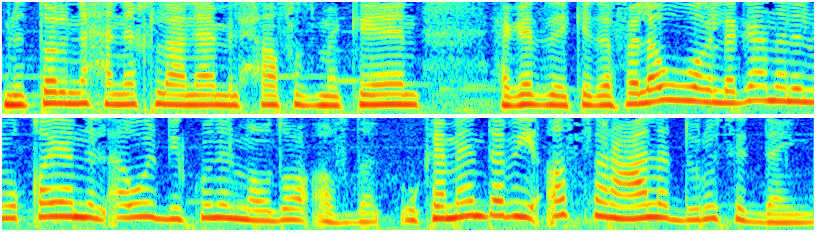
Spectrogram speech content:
بنضطر إن إحنا نخلع نعمل حافظ مكان حاجات زي كده. فلو لجأنا للوقاية من الأول بيكون الموضوع أفضل. وكمان ده بيأثر على الضروس الدايمة.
